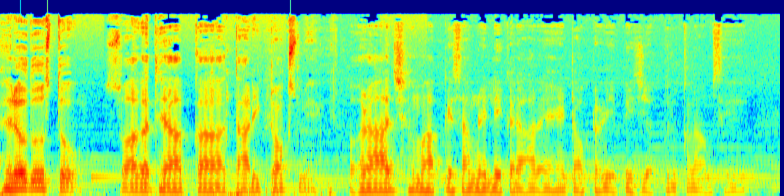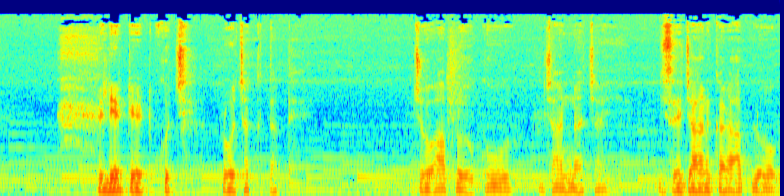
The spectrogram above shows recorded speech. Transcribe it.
हेलो दोस्तों, स्वागत है आपका तारिक टॉक्स में। और आज हम आपके सामने लेकर आ रहे हैं doctor A P J Abdul Kalam से रिलेटेड कुछ रोचक तथ्य, जो आप लोगों को जानना चाहिए, जिसे जानकर आप लोग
